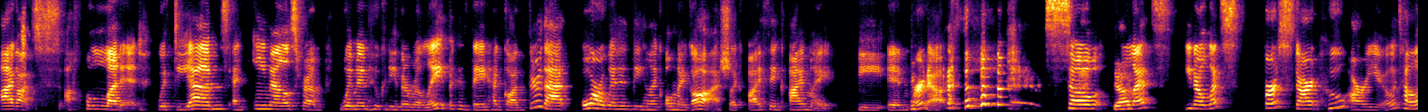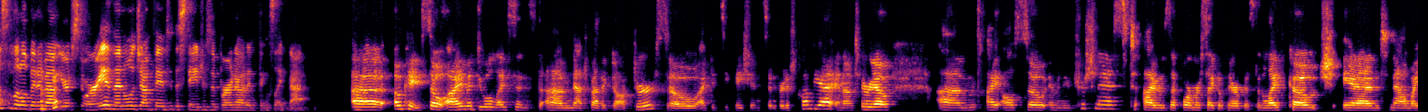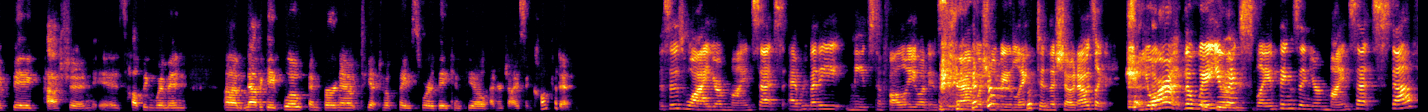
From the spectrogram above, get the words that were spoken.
I got uh, flooded with DMs and emails from women who could either relate because they had gone through that or women being like, oh my gosh, like I think I might be in burnout. so yeah. let's, you know, let's first start. Who are you? Tell us a little bit about your story, and then we'll jump into the stages of burnout and things like that. Uh, okay, so I'm a dual licensed um, naturopathic doctor. So I can see patients in British Columbia and Ontario. Um, I also am a nutritionist. I was a former psychotherapist and life coach. And now my big passion is helping women um, navigate bloat and burnout to get to a place where they can feel energized and confident. This is why your mindsets, everybody needs to follow you on Instagram, which will be linked in the show notes. Like your the way you explain things and your mindset stuff.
